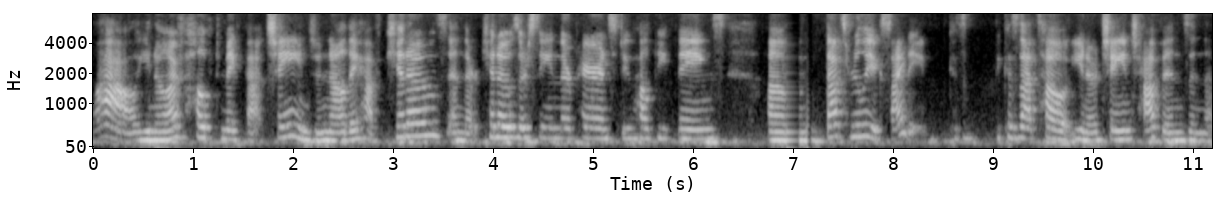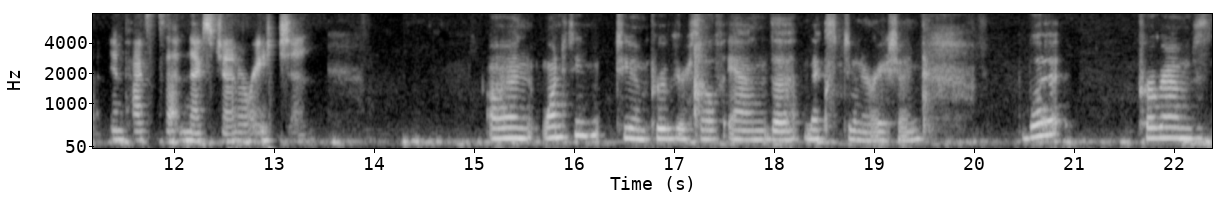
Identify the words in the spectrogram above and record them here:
wow you know i've helped make that change. And now they have kiddos and their kiddos are seeing their parents do healthy things. Um, that's really exciting because because that's how you know change happens and that impacts that next generation. On wanting to improve yourself and the next generation what programs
